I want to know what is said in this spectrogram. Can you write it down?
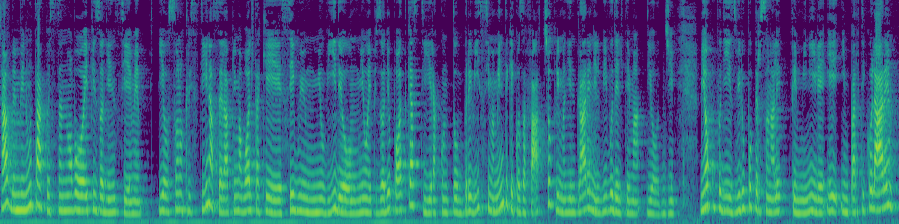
Ciao, benvenuta a questo nuovo episodio insieme. Io sono Cristina, se è la prima volta che segui un mio video, un mio episodio podcast, ti racconto brevissimamente che cosa faccio prima di entrare nel vivo del tema di oggi. Mi occupo di sviluppo personale femminile e in particolare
